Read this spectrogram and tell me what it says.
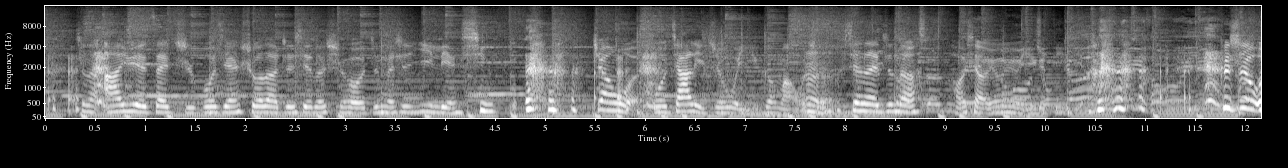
真的，阿月在直播间说到这些的时候，真的是一脸幸福。这样我我家里只有我一个嘛，我现在真的好想拥有一个弟弟。可是我，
